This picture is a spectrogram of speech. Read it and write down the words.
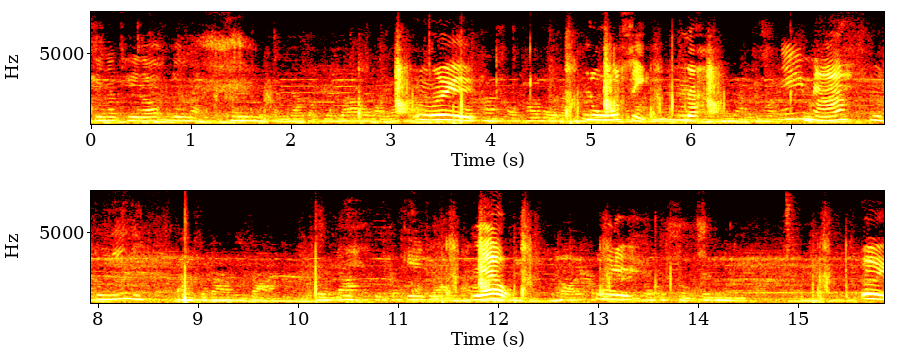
กี่นาทีแล้วดูหน่อยไม่รู้สินะ นี่หมาอยู่ตรงนี้นี่เคดูแล้วนี่เอ้ย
